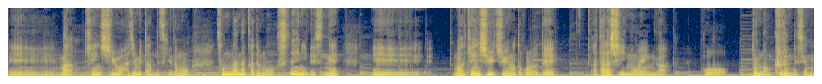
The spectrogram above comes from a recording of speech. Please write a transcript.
えー、まあ、研修を始めたんですけども、そんな中でもすでにですね、えー、まあ、研修中のところで、新しい農園が、こう、どんどん来るんですよね。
